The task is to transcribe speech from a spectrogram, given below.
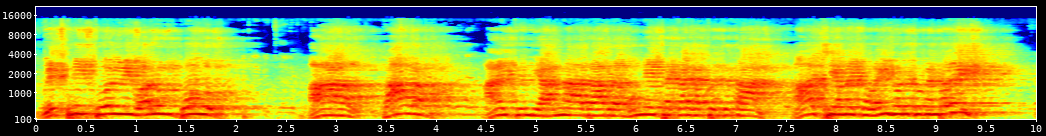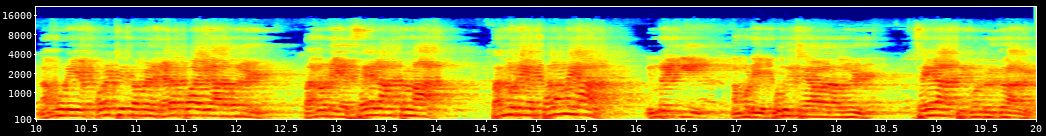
வெற்றி தோல்வி வரும் போகும் ஆனால் காலம் அனைத்து இந்திய அண்ணா திராவிட முன்னேற்ற கழகத்திற்கு தான் ஆட்சி அமைக்க வழி கொடுக்கும் என்பதை நம்முடைய புரட்சி தமிழ் எடப்பாடியார் அவர்கள் தன்னுடைய செயலாற்றலால் தன்னுடைய தலைமையால் இன்றைக்கு நம்முடைய பொதுச் செயலாளர் அவர்கள் செயலாற்றிக் கொண்டிருக்கிறார்கள்.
